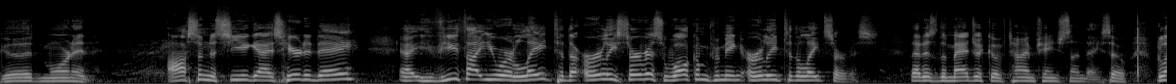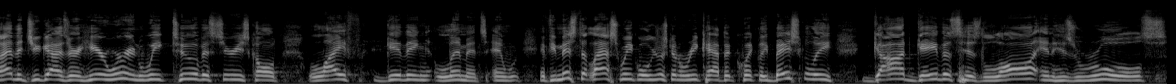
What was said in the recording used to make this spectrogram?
Good morning. Awesome to see you guys here today. Uh, if you thought you were late to the early service, welcome for being early to the late service. That is the magic of Time Change Sunday. So glad that you guys are here. We're in week two of a series called Life Giving Limits. And if you missed it last week, we're just going to recap it quickly. Basically, God gave us His law and His rules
